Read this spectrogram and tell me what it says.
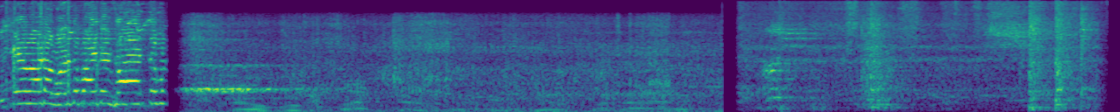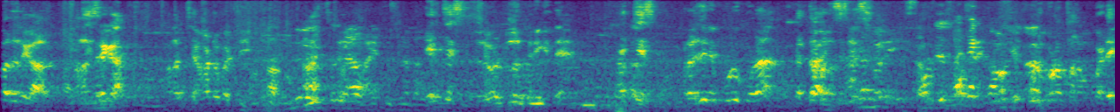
విజయవాడ వరద బాధితుల కాదు. మనసిగా రోడ్లో తిరిగితే ప్రజలు ఎప్పుడు కూడా పెద్ద మనసు చేసుకొని ఎప్పుడు కూడా మనం పడే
